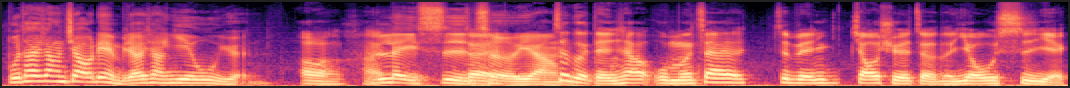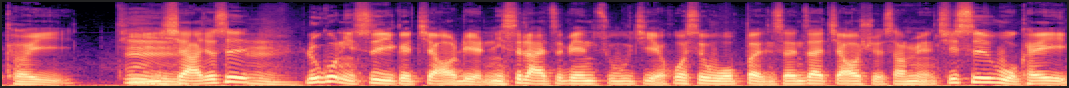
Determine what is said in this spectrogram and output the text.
不太像教练，比较像业务员，哦，还类似这样。这个等一下我们在这边教学者的优势也可以提一下，就是嗯。如果你是一个教练，你是来这边租借，或是我本身在教学上面，其实我可以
